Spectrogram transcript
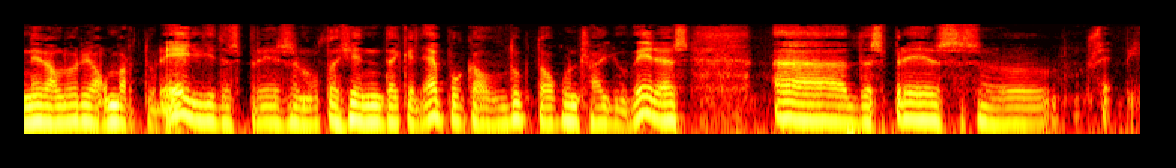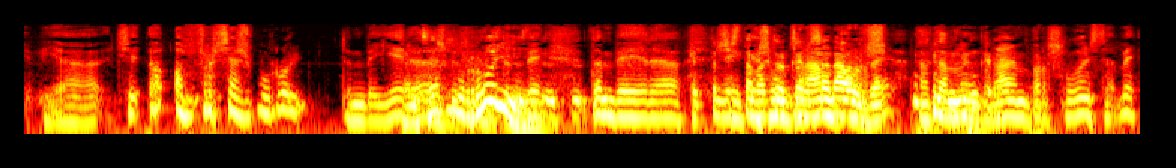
n'era l'Oriol Martorell i després molta gent d'aquella època, el doctor Gonçal Lloberes, eh, després, eh, no sé, hi havia... sí, El Francesc Borrull també hi era. Francesc Borrull? També, també era... Aquest també que estava és un tots els gran saraus, eh? També un gran barcelonista. Bé,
